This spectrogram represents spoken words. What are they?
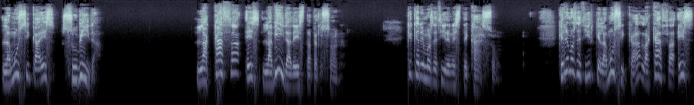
la música es su vida. La caza es la vida de esta persona. ¿Qué queremos decir en este caso? Queremos decir que la música, la caza, es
